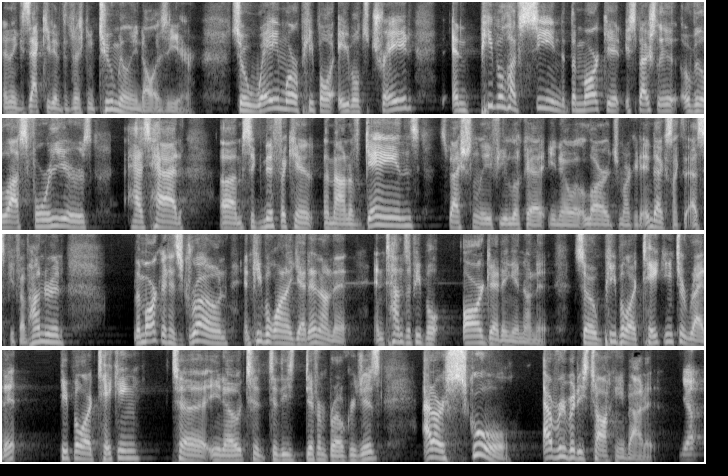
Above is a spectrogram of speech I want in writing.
an executive that's making $2 million a year. So, way more people are able to trade. And people have seen that the market, especially over the last four years, has had um, significant amount of gains, especially if you look at you know a large market index like the S&P 500. The market has grown and people want to get in on it, and tons of people are getting in on it. So people are taking to Reddit, people are taking to you know to to these different brokerages. At our school, everybody's talking about it. Yep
